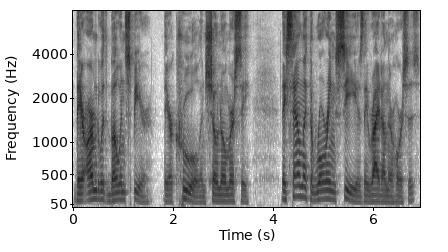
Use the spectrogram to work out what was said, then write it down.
They are armed with bow and spear. They are cruel and show no mercy. They sound like the roaring sea as they ride on their horses.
